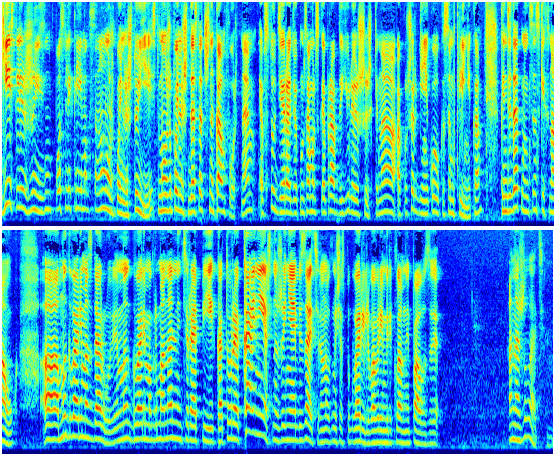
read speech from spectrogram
Есть ли жизнь после климакса? Ну, мы уже поняли, что есть. Мы уже поняли, что достаточно комфортная. В студии радио «Комсомольская правда» Юлия Шишкина, акушер-гинеколог СМ-клиника, кандидат медицинских наук. А, мы говорим о здоровье, мы говорим о гормональной терапии, которая, конечно же, не обязательно, вот мы сейчас поговорили во время рекламной паузы, она желательна.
